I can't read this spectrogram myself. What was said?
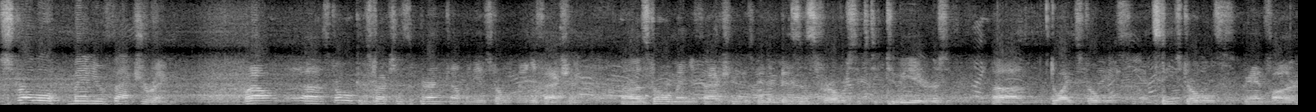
Strobel Manufacturing. Well, uh, Strobel Construction is the parent company of Strobel Manufacturing. Uh, Strobel Manufacturing has been in business for over 62 years. Um, Dwight Strobel's and Steve Strobel's grandfather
